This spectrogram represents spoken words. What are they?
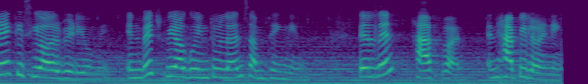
हैं किसी और वीडियो में in which we are going to learn something new till then have fun and happy learning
